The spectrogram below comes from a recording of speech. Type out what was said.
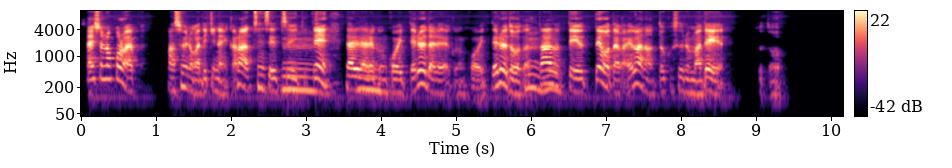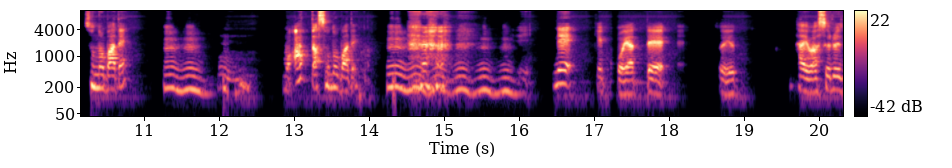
最初の頃はやっぱ、まあそういうのができないから、先生ついてて、誰々君こう言ってる、誰々君こう言ってる、どうだった、うんうんって言って、お互いが納得するまで、ちょっと、その場で、うん。うん。もう会ったその場で、うん。うん。うん。うん。で、結構やって、そういう対話するっ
